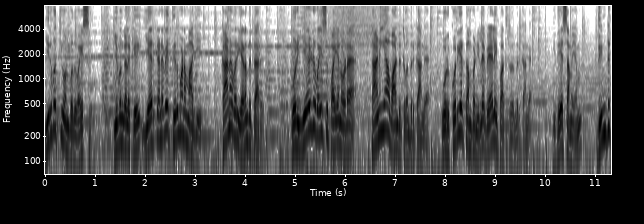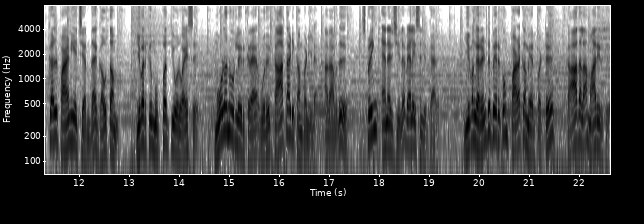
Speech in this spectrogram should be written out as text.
இருபத்தி ஒன்பது வயசு. இவங்களுக்கு ஏற்கனவே திருமணமாகி கணவர் இறந்துட்டாரு. ஒரு ஏழு வயசு பையனோட தனியா வாழ்ந்துட்டு வந்திருக்காங்க. ஒரு கொரியர் கம்பெனில வேலை பார்த்துட்டு இருந்திருக்காங்க. இதே சமயம் திண்டுக்கல் பழனியைச் சேர்ந்த கௌதம் இவருக்கு முப்பத்தி ஒரு வயசு. மூலனூர்ல இருக்கிற ஒரு காத்தாடி கம்பெனில அதாவது ஸ்ப்ரிங் எனர்ஜில வேலை செஞ்சிருக்காரு. இவங்க ரெண்டு பேருக்கும் பழக்கம் ஏற்பட்டு காதலா மாறியிருக்கு.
